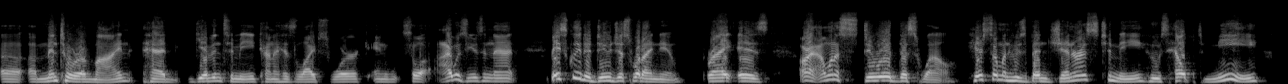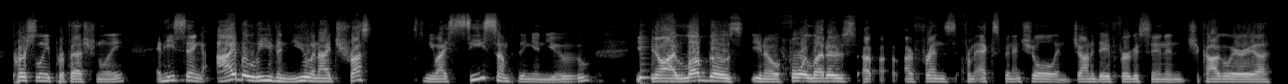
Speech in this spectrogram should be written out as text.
a, a mentor of mine had given to me, kind of his life's work, and so I was using that basically to do just what I knew. Right? Is all right, I want to steward this well. Here's someone who's been generous to me, who's helped me personally, professionally. And he's saying, I believe in you and I trust in you. I see something in you you know, I love those, you know, four letters. Our, uh, uh, our friends from Exponential and Jon and Dave Ferguson in Chicago area,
